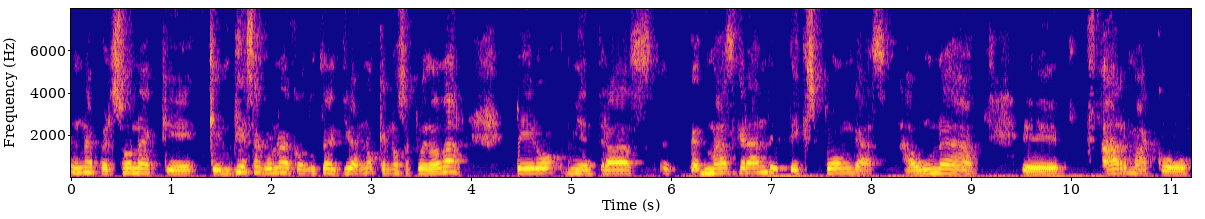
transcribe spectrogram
una, persona que, que, empieza con una conducta adictiva, no que no se pueda dar, pero mientras más grande te expongas a una fármaco,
